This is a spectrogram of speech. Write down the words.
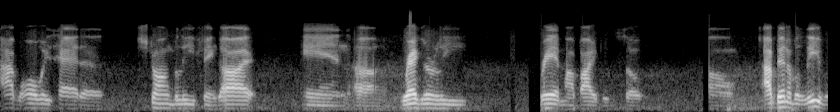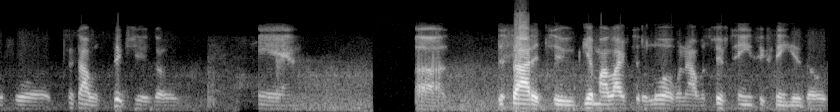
I've always had a strong belief in God and uh, regularly read my Bible. So um, I've been a believer for since I was six years old, and uh, decided to give my life to the Lord when I was 15, 16 years old,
